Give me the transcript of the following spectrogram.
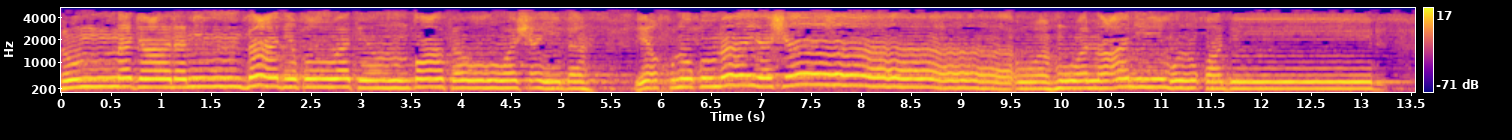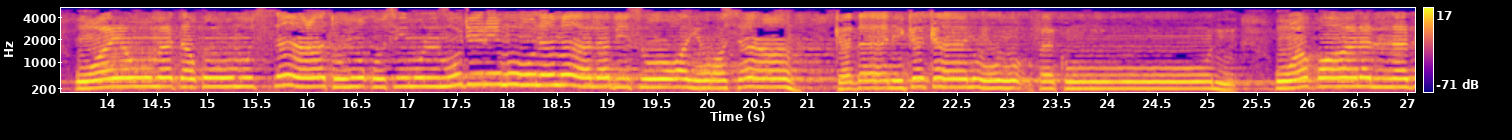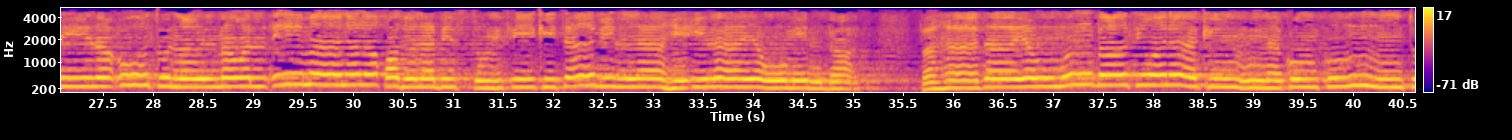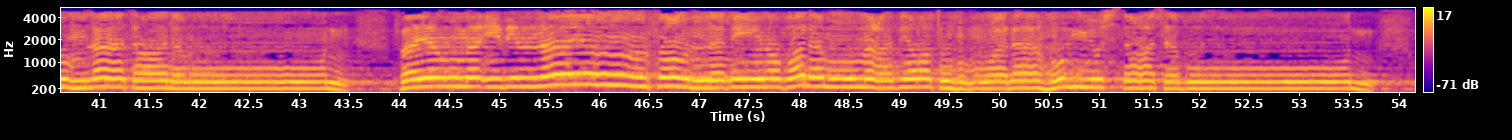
ثم جعل من بعد قوة ضعفا وشيبة يخلق ما يشاء وهو العليم القدير. ويوم تقوم الساعة يقسم المجرمون ما لبثوا غير ساعة كذلك كانوا يؤفكون. وقال الذين أوتوا العلم والإيمان لقد لبثتم في كتاب الله إلى يوم البعث فهذا يوم البعث ولكنكم كنتم لا تعلمون. فيومئذ لا ينفع الذين ظلموا معذرتهم ولا هم يستعتبون.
